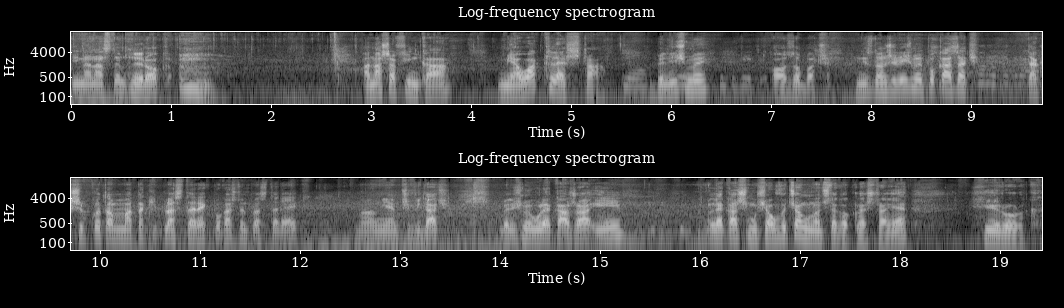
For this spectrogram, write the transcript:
I na następny rok. A nasza finka miała kleszcza. Byliśmy. O, zobacz. Nie zdążyliśmy pokazać tak szybko. Tam ma taki plasterek. Pokaż ten plasterek. No, nie wiem, czy widać. Byliśmy u lekarza i lekarz musiał wyciągnąć tego kleszcza, nie? Chirurg.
